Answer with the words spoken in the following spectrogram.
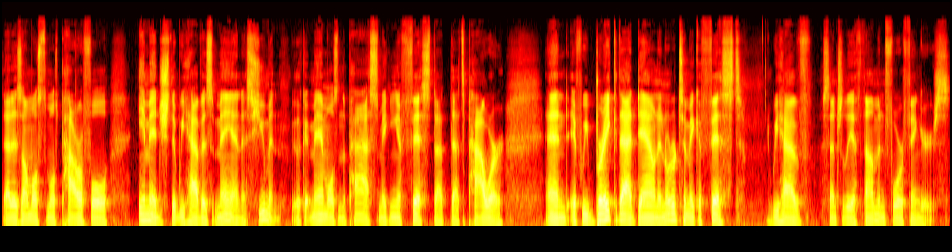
that is almost the most powerful image that we have as man, as human. We look at mammals in the past, making a fist, that that's power. And if we break that down, in order to make a fist, we have essentially a thumb and four fingers.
